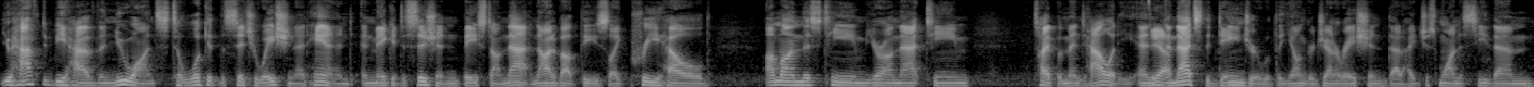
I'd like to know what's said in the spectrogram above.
you have to be have the nuance to look at the situation at hand and make a decision based on that, not about these like pre-held I'm on this team, you're on that team type of mentality. And Yeah. and that's the danger with the younger generation that I just want to see them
